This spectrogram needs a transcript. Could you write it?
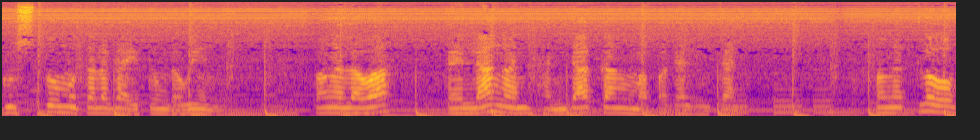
gusto mo talaga itong gawin. Pangalawa, kailangan handa kang mapagalitan. Pangatlo,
